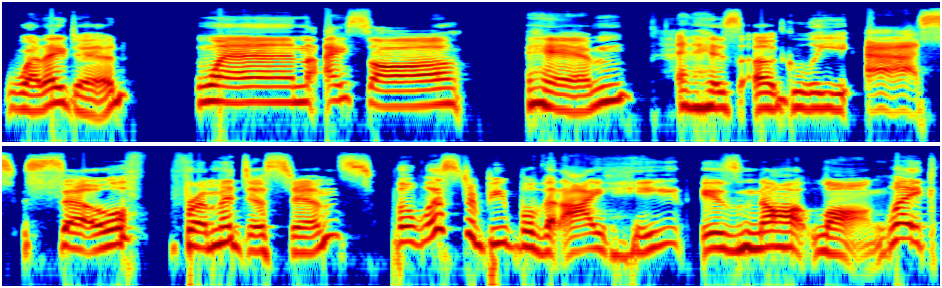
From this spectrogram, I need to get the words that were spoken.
what I did when I saw him and his ugly ass self from a distance. The list of people that I hate is not long. Like,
